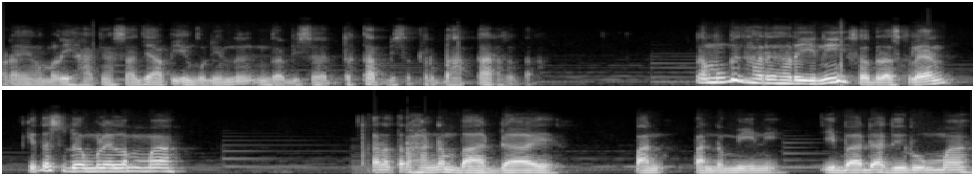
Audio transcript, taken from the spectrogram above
Orang yang melihatnya saja api unggun itu nggak bisa dekat, bisa terbakar, saudara. Nah mungkin hari-hari ini saudara sekalian kita sudah mulai lemah karena terhantam badai pandemi ini. Ibadah di rumah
